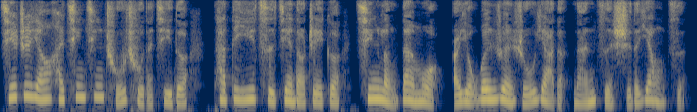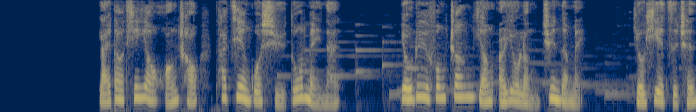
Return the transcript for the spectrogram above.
齐之遥还清清楚楚地记得。他第一次见到这个清冷淡漠而又温润儒雅的男子时的样子。来到天耀皇朝，他见过许多美男，有绿风张扬而又冷峻的美，有叶子辰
